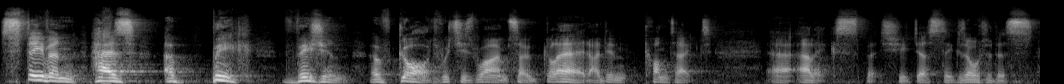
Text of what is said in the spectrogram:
Stephen has a big vision of God, which is why I'm so glad I didn't contact uh, Alex, but she just exhorted us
